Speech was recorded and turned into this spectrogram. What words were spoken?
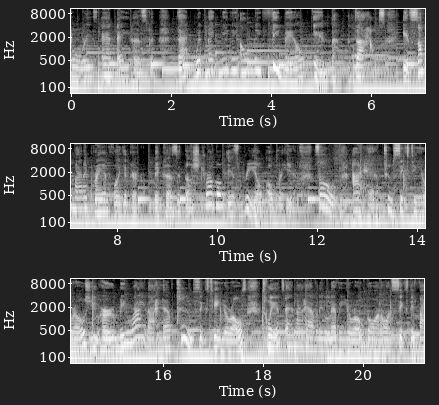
boys and a husband. That would make me the only female in the house. It's somebody praying for your girl because the struggle is real over here. So I have two 16 year olds. You heard me right. I have two 16 year olds, twins, and I have an 11 year old going on 65.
